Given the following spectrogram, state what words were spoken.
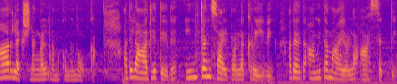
ആറ് ലക്ഷണങ്ങൾ നമുക്കൊന്ന് നോക്കാം. അതിൽ ആദ്യത്തേത് ഇന്റൻസ് ആയിട്ടുള്ള ക്രേവിങ് അതായത് അമിതമായുള്ള ആസക്തി.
